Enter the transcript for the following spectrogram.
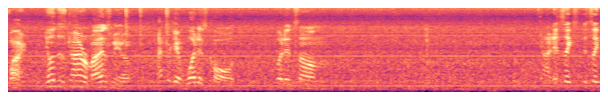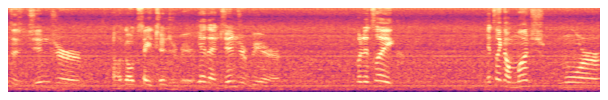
fine. You know what this kind of reminds me of? I forget what it's called, but it's um. God, it's like it's like this ginger. Oh, don't say ginger beer. Yeah, that ginger beer. But it's like it's like a much more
